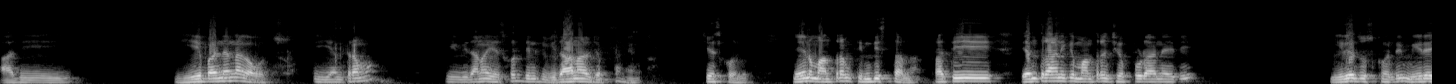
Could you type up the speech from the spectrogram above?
అది ఏ బండి అన్నా కావచ్చు ఈ యంత్రము ఈ విధానం చేసుకోండి దీనికి విధానాలు చెప్తాను నేను. చేసుకోండి. నేను మంత్రం కిందిస్తాను. ప్రతి యంత్రానికి మంత్రం చెప్పుడు అనేది మీరే చూసుకోండి మీరే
